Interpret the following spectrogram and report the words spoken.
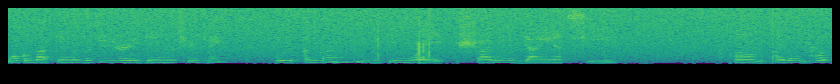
Welcome back gamers, it's usually gamers here today. I'm going to be giving away Shiny Diancie. Um, I don't have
